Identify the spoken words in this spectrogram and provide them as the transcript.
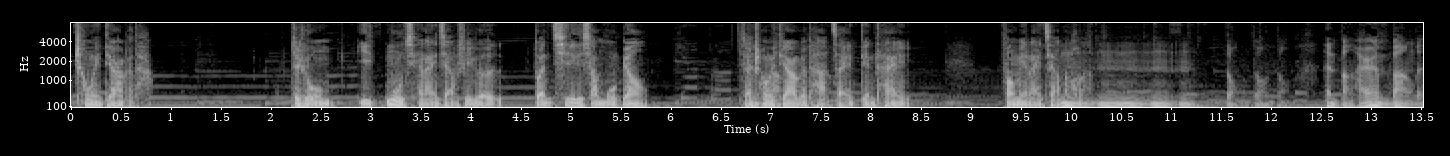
成为第二个他。这是我以目前来讲是一个短期的一个小目标，想成为第二个他在电台方面来讲的话，嗯嗯嗯嗯，懂懂懂，很棒，还是很棒的。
